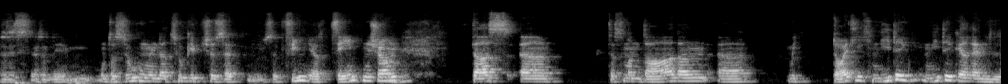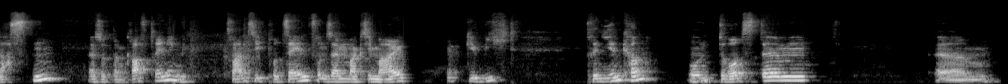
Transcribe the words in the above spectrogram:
Ist, also die Untersuchungen dazu gibt es schon seit, seit vielen Jahrzehnten schon, mhm. dass, äh, dass man da dann äh, mit deutlich niedrig, niedrigeren Lasten also beim Krafttraining mit 20 Prozent von seinem Maximalgewicht trainieren kann und mhm. trotzdem ähm,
